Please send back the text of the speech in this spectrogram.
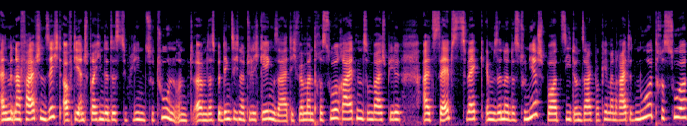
also mit einer falschen Sicht auf die entsprechende Disziplin zu tun. Und ähm, das bedingt sich natürlich gegenseitig. Wenn man Dressurreiten zum Beispiel als Selbstzweck im Sinne des Turniersports sieht und sagt, okay, man reitet nur Dressur,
